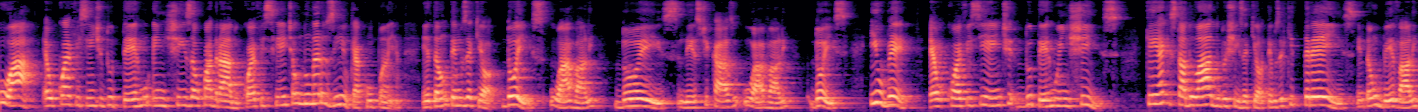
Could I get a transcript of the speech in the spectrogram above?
O A é o coeficiente do termo em x ao quadrado. Coeficiente é o númerozinho que acompanha. Então, temos aqui ó, 2. O A vale 2. Neste caso, o A vale 2. E o B é o coeficiente do termo em x. Quem é que está do lado do x aqui? Ó? Temos aqui 3. Então, o B vale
